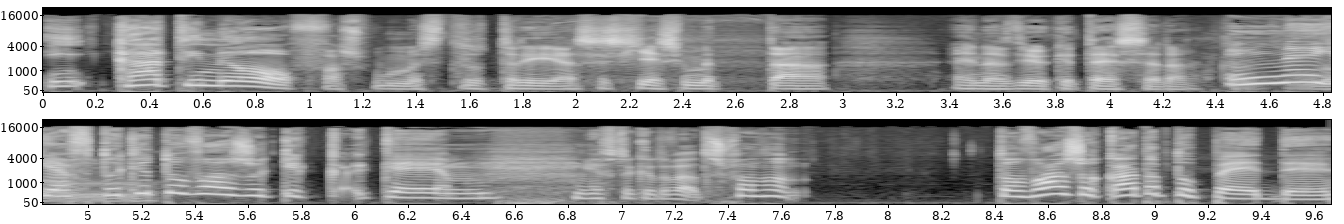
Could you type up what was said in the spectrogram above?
Ε, κάτι είναι off, ας πούμε, στο 3 σε σχέση με τα 1, 2 και 4. Ναι, γι' αυτό και το βάζω και, και γι' αυτό και το βάζω. Τέλος πάντων, το βάζω κάτω από το 5.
